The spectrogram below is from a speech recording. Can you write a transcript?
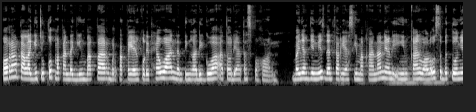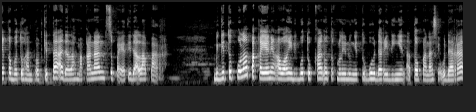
Orang tak lagi cukup makan daging bakar, berpakaian kulit hewan, dan tinggal di gua atau di atas pohon. Banyak jenis dan variasi makanan yang diinginkan walau sebetulnya kebutuhan perut kita adalah makanan supaya tidak lapar. Begitu pula pakaian yang awalnya dibutuhkan untuk melindungi tubuh dari dingin atau panasnya udara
